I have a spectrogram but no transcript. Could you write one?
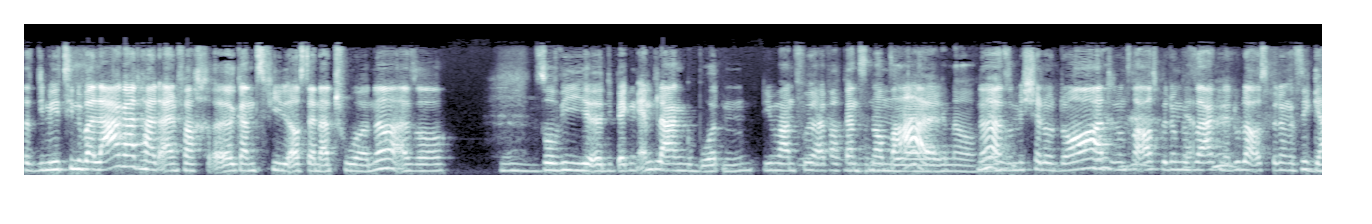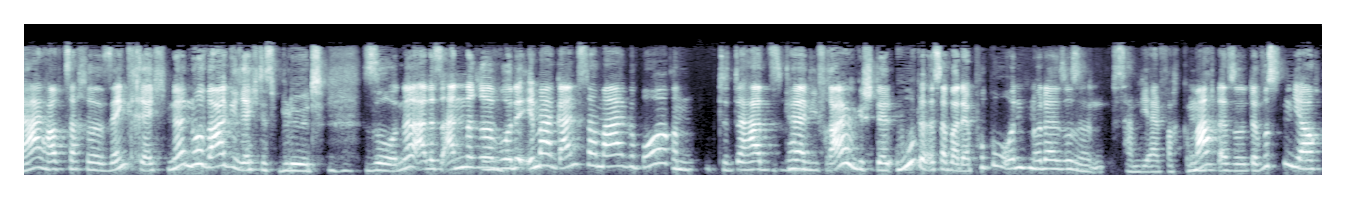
die Medizin überlagert halt einfach äh, ganz viel aus der Natur. Ne? Also Mhm. So wie äh, die Beckenendlagengeburten. Die waren früher einfach ganz normal. Ja, genau. Ne? Ja. Also Michel Audin hat in unserer Ausbildung gesagt, in der Dula-Ausbildung ist egal, Hauptsache senkrecht, ne? Nur waagerecht ist blöd. Mhm. So, ne? Alles andere mhm. wurde immer ganz normal geboren. Da hat keiner die Frage gestellt, uh, da ist aber der Popo unten oder so. Das haben die einfach gemacht. Also da wussten die auch,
